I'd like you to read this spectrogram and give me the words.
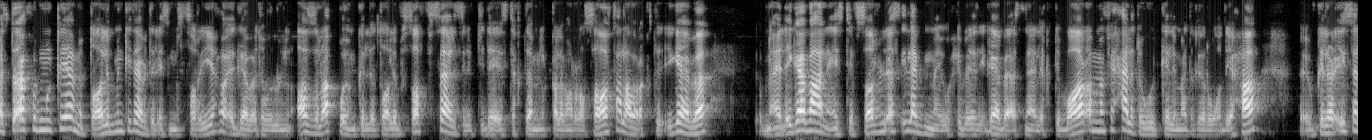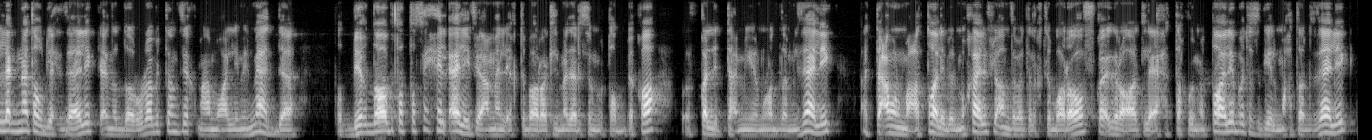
التأكد من قيام الطالب من كتابة الاسم الصريح وإجابته باللون الأزرق ويمكن لطالب الصف الثالث الابتدائي استخدام القلم الرصاص على ورقة الإجابة. يمنع الإجابة عن استفسار في الأسئلة بما يوحي بالإجابة أثناء الاختبار أما في حالة وجود كلمات غير واضحة فيمكن لرئيس اللجنة توضيح ذلك عند الضرورة بالتنسيق مع معلم المادة. تطبيق ضوابط التصحيح الآلي في أعمال اختبارات المدارس المطبقة وفقا للتعميم المنظم لذلك التعامل مع الطالب المخالف لأنظمة الاختبارات وفق إجراءات لائحة تقويم الطالب وتسجيل محضر ذلك.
